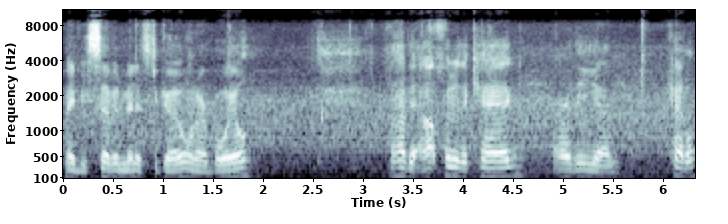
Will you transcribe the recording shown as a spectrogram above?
maybe seven minutes to go on our boil. I'll have the output of the keg, or the um, kettle.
